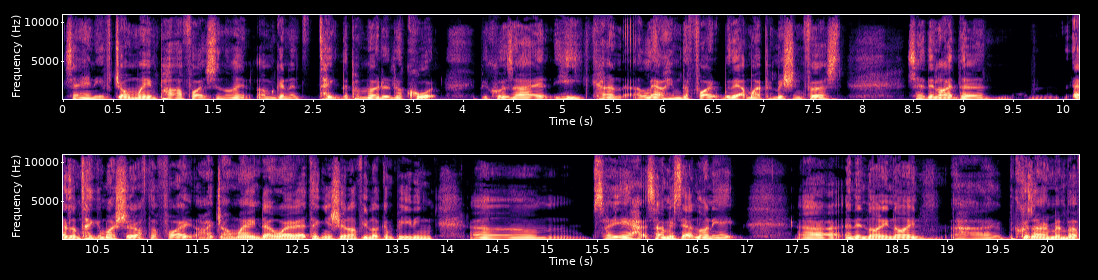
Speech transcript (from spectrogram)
saying if John Wayne Parr fights tonight, I'm gonna take the promoter to court because uh, he can't allow him to fight without my permission first. So then I had as I'm taking my shirt off the fight, all right, John Wayne, don't worry about taking your shirt off. You're not competing. Um, so yeah, so I missed out in 98. Uh, and then 99, uh, because I remember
